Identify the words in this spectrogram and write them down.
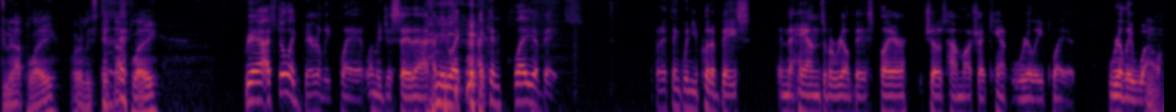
do not play or at least did not play? Yeah, I still like barely play it. Let me just say that. I mean, like I can play a bass, but I think when you put a bass in the hands of a real bass player, it shows how much I can't really play it really well.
